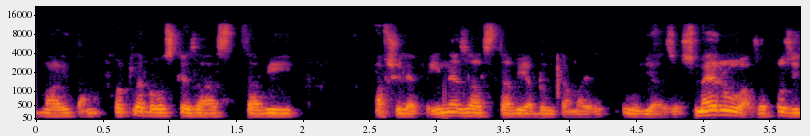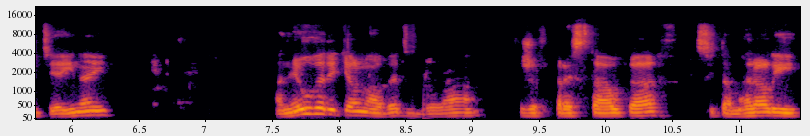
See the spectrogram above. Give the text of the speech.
mali tam kotlebovské zástavy a všelijaké iné zástavy a boli tam aj ľudia zo Smeru a z opozície inej. A neuveriteľná vec bola, že v prestávkach si tam hrali e,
